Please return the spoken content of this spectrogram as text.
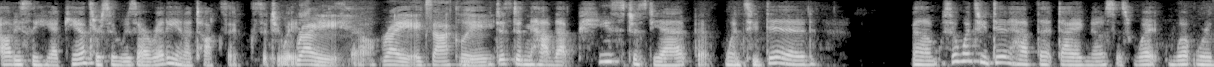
obviously he had cancer, so he was already in a toxic situation. Right. So right. Exactly. You just didn't have that piece just yet, but once you did, um, so once you did have that diagnosis, what what were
